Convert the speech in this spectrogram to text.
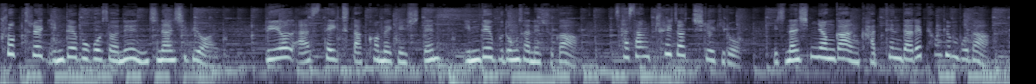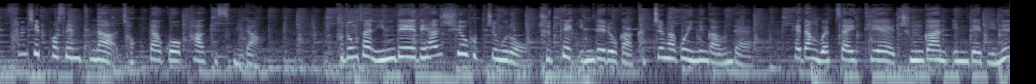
프롭트랙 임대 보고서는 지난 12월 realestate.com에 게시된 임대 부동산의 수가 사상 최저치를 기록, 지난 10년간 같은 달의 평균보다 30%나 적다고 파악했습니다. 부동산 임대에 대한 수요 급증으로 주택 임대료가 급증하고 있는 가운데 해당 웹사이트의 중간 임대비는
